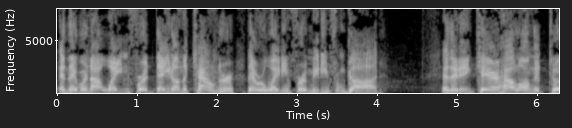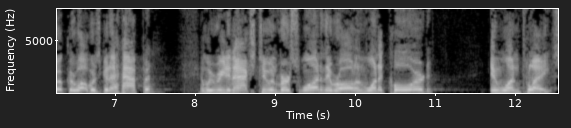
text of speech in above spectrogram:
And they were not waiting for a date on the calendar, they were waiting for a meeting from God. And they didn't care how long it took or what was going to happen. And we read in Acts 2 and verse 1, and they were all in one accord in one place.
